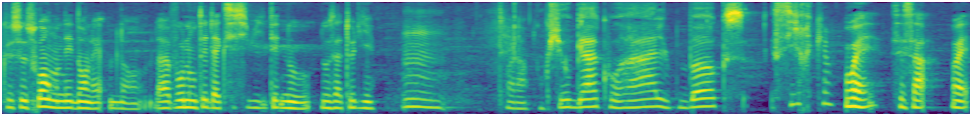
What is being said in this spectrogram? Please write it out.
que ce soit, on est dans la, dans la volonté de l'accessibilité de nos, nos ateliers. Hmm. Voilà. Donc, yoga, chorale, boxe, cirque. Ouais, c'est ça. Ouais.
